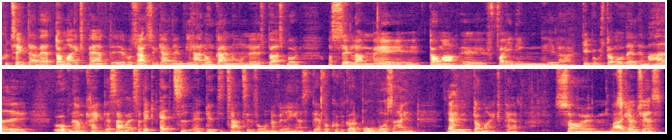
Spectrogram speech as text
kunne tænke dig at være dommerekspert øh, hos ja. os en gang imellem. Vi har nogle gange nogle øh, spørgsmål, og selvom øh, dommerforeningen øh, eller DBU's dommerudvalg er meget øh, åbne omkring det samarbejde, så er det ikke altid, at øh, de tager telefonen, når vi ringer. Så derfor kunne vi godt bruge vores egen Ja. øh, dommerekspert. Så øh, Meget skriv gerne. til os.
